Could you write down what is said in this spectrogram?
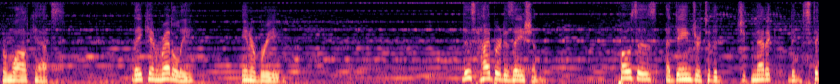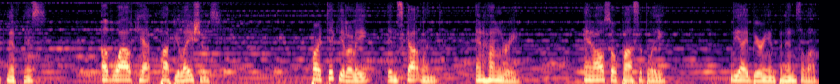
from wild cats, they can readily interbreed. This hybridization poses a danger to the genetic distinctiveness of wildcat populations, particularly in Scotland and Hungary, and also possibly the Iberian Peninsula.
